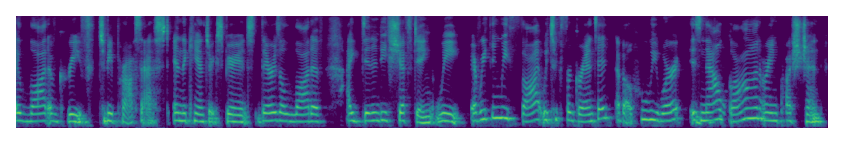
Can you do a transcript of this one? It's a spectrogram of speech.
a lot of grief to be processed in the cancer experience. There is a lot of identity shifting. We everything we thought we took for granted about who we were is mm-hmm. now gone or in question.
